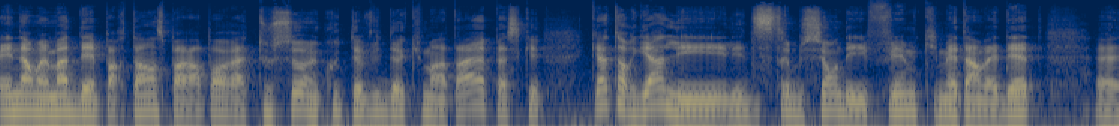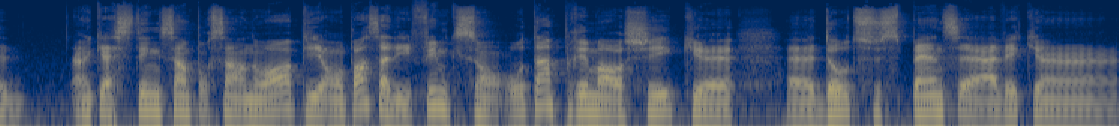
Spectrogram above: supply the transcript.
énormément d'importance par rapport à tout ça, un coup de vu le documentaire, parce que quand on regarde les, distributions des films qui mettent en vedette euh, un casting 100% noir, puis on pense à des films qui sont autant pré-marchés que euh, d'autres suspens avec un,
